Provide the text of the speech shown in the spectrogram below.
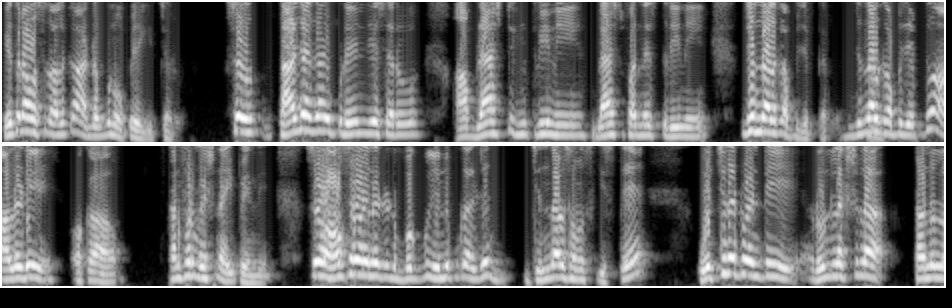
ఇతర అవసరాలకు ఆ డబ్బును ఉపయోగించారు. సో తాజాగా ఇప్పుడు ఏం చేశారు? ఆ బ్లాస్టింగ్ త్రీని బ్లాస్ట్ ఫర్నేస్ త్రీని జిందాలకు అప్పచెప్పారు. జిందాలకు అప్పచెప్తూ ఆల్రెడీ ఒక కన్ఫర్మేషన్ అయిపోయింది. సో అవసరమైనటువంటి బొగ్గు ఇనుపు కలిసి జిందాల్ సంస్థకి ఇస్తే వచ్చినటువంటి రెండు లక్షల టన్నుల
